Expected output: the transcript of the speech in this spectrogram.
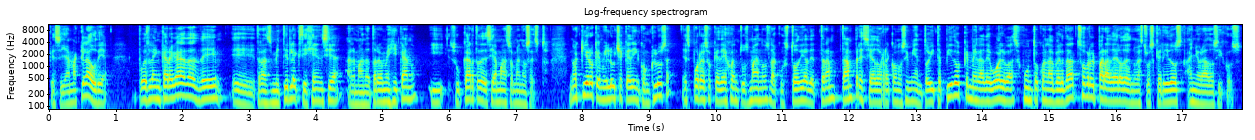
que se llama Claudia, pues la encargada de eh, transmitir la exigencia al mandatario mexicano y su carta decía más o menos esto. No quiero que mi lucha quede inconclusa, es por eso que dejo en tus manos la custodia de tan preciado reconocimiento y te pido que me la devuelvas junto con la verdad sobre el paradero de nuestros queridos añorados hijos.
